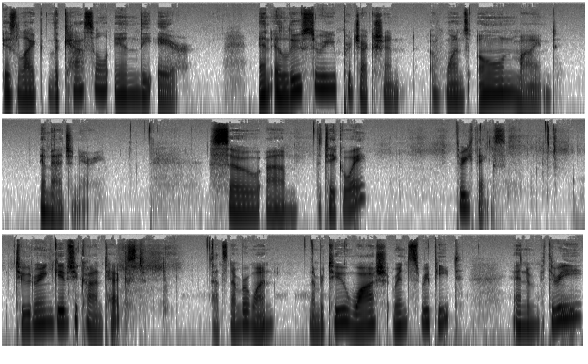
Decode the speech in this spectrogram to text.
is like the castle in the air, an illusory projection of one's own mind imaginary. So, um, the takeaway three things. Tutoring gives you context. That's number one. Number two, wash, rinse, repeat. And number three,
